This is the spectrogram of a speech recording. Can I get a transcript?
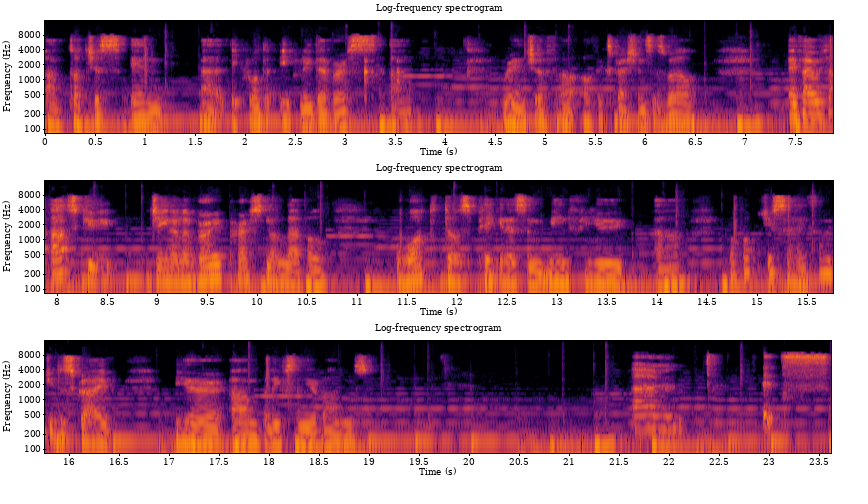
and touch us in uh, equal equally diverse. Um, range of, uh, of expressions as well. If I were to ask you, Jean, on a very personal level, what does paganism mean for you? Uh, what, would you say? How would you describe your um, beliefs and your values? Um, it's,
